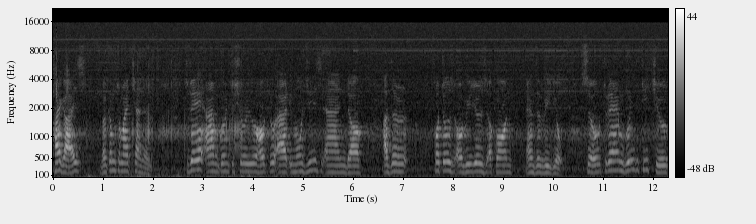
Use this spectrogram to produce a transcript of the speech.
Hi guys, welcome to my channel. Today I am going to show you how to add emojis and uh, other photos or videos upon end another video. So today I am going to teach you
